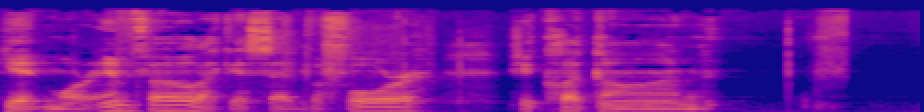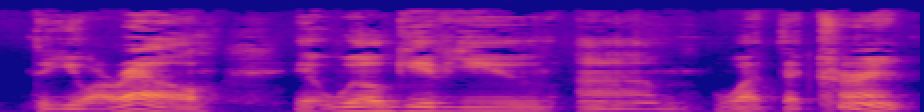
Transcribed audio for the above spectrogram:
get more info. Like I said before, if you click on the URL, it will give you um, what the current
